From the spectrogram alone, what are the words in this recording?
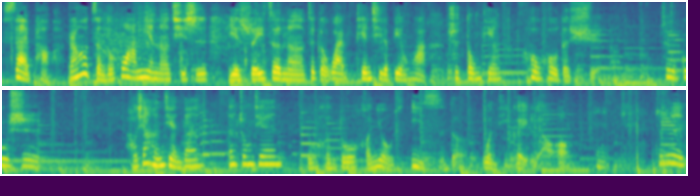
赛跑，然后整个画面呢，其实也随着呢这个外天气的变化，是冬天厚厚的雪呢。这个故事好像很简单，但中间有很多很有意思的问题可以聊哦。嗯，就是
